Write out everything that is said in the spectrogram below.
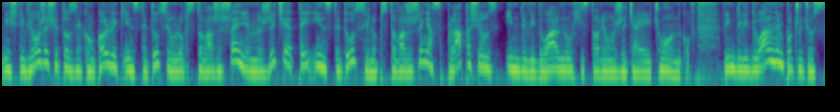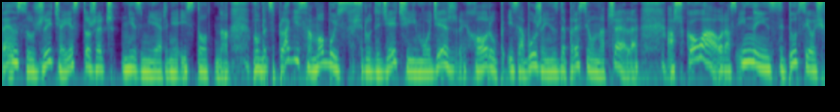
Jeśli wiąże się to z jakąkolwiek instytucją lub stowarzyszeniem, życie tej instytucji lub stowarzyszenia splata się z indywidualną historią życia jej członków. W indywidualnym poczuciu sensu życia jest to rzecz niezmiernie istotna. Wobec plagi samobójstw wśród dzieci i młodzieży, chorób i zaburzeń z depresją na czele, a szkoła oraz inne instytucje oświatowe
